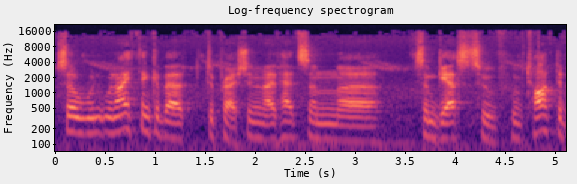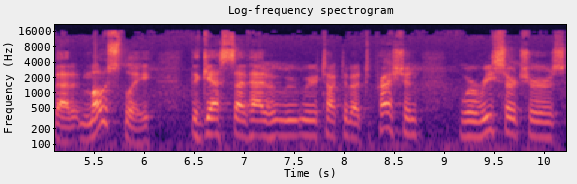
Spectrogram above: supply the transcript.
so when, when I think about depression, and I've had some uh, some guests who've, who've talked about it. Mostly, the guests I've had who we talked about depression were researchers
